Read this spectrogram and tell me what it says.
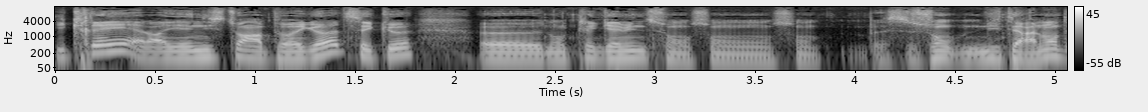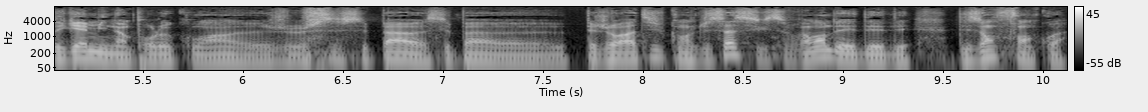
il crée alors il y a une histoire un peu rigolote c'est que euh, donc les gamines sont sont sont bah, ce sont littéralement des gamines hein, pour le coup hein. je, sais pas c'est pas euh, péjoratif quand je dis ça c'est que c'est vraiment des, des, des, enfants quoi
